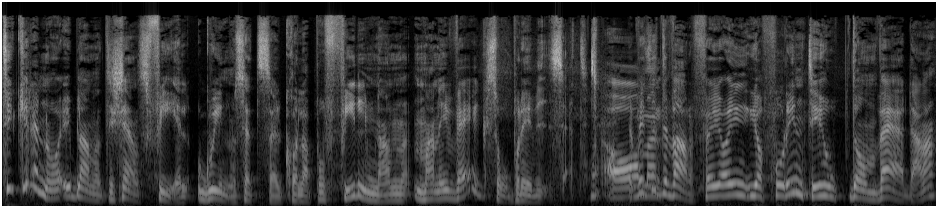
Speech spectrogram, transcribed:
Tycker ändå ibland att det känns fel att gå in och sätta sig och kolla på film när man är iväg så på det viset. Ja, jag vet men- inte varför, jag, jag får inte ihop de världarna.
